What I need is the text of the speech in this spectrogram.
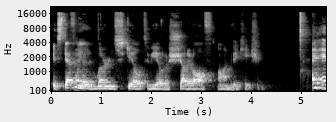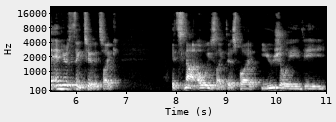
it's definitely a learned skill to be able to shut it off on vacation. And and, and here's the thing too, it's like it's not always like this, but usually the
